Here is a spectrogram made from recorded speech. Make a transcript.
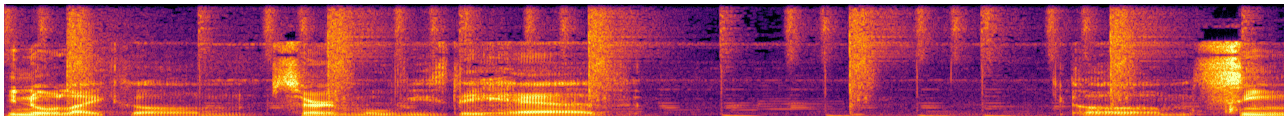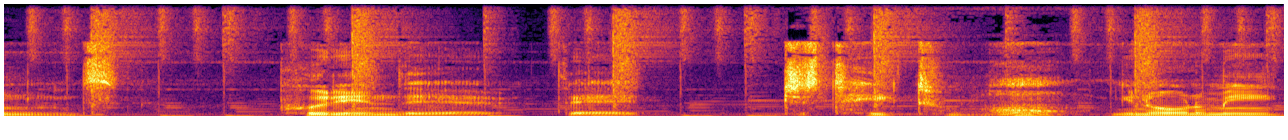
you know, like um certain movies they have um scenes put in there that just take too long. You know what I mean?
